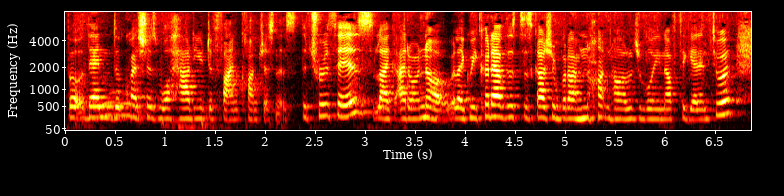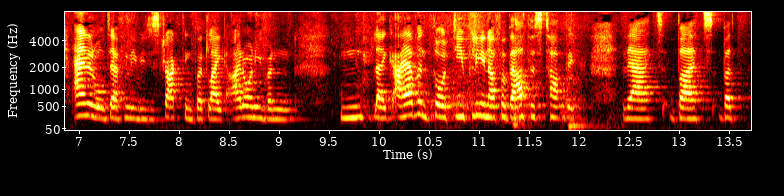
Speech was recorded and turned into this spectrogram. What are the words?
But then the question is, well, how do you define consciousness? The truth is, like, I don't know. Like, we could have this discussion, but I'm not knowledgeable enough to get into it, and it will definitely be distracting. But like, I don't even like I haven't thought deeply enough about this topic. That, but but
